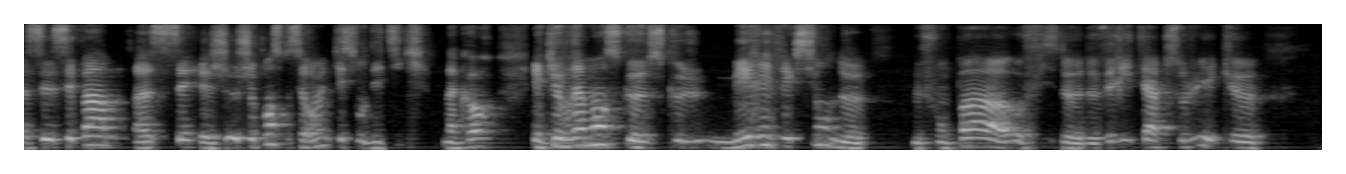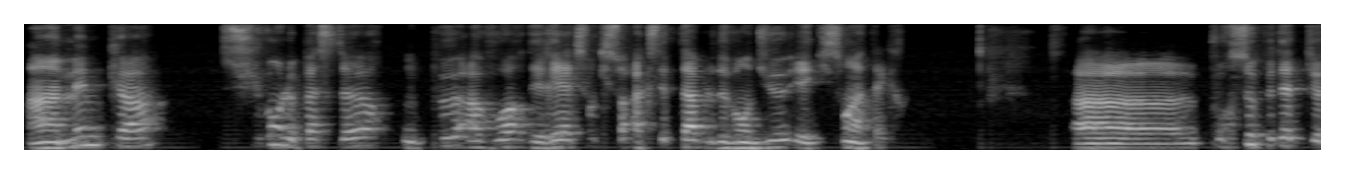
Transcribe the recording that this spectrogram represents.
c'est pas, je, je, pense que c'est vraiment une question d'éthique, d'accord, et que vraiment ce que, ce que mes réflexions ne ne font pas office de, vérité absolue et que à un même cas, suivant le pasteur, on peut avoir des réactions qui soient acceptables devant Dieu et qui soient intègres. Euh, pour ceux peut-être que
